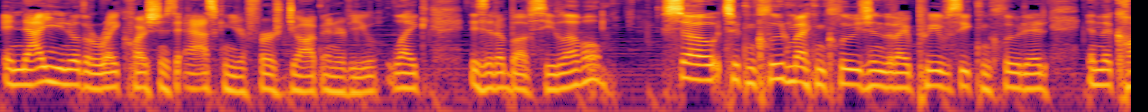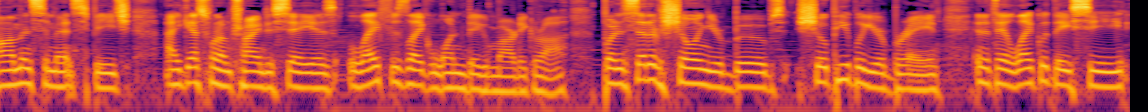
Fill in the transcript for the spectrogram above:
And now you know the right questions to ask in your first job interview, like is it above sea level? So, to conclude my conclusion that I previously concluded in the common cement speech, I guess what I'm trying to say is life is like one big Mardi Gras. But instead of showing your boobs, show people your brain. And if they like what they see,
